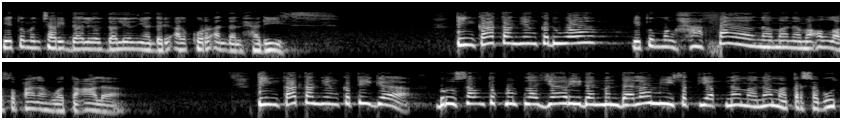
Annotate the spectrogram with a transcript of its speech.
itu mencari dalil-dalilnya dari Al-Quran dan hadis. Tingkatan yang kedua itu menghafal nama-nama Allah Subhanahu wa taala. Tingkatan yang ketiga berusaha untuk mempelajari dan mendalami setiap nama-nama tersebut.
